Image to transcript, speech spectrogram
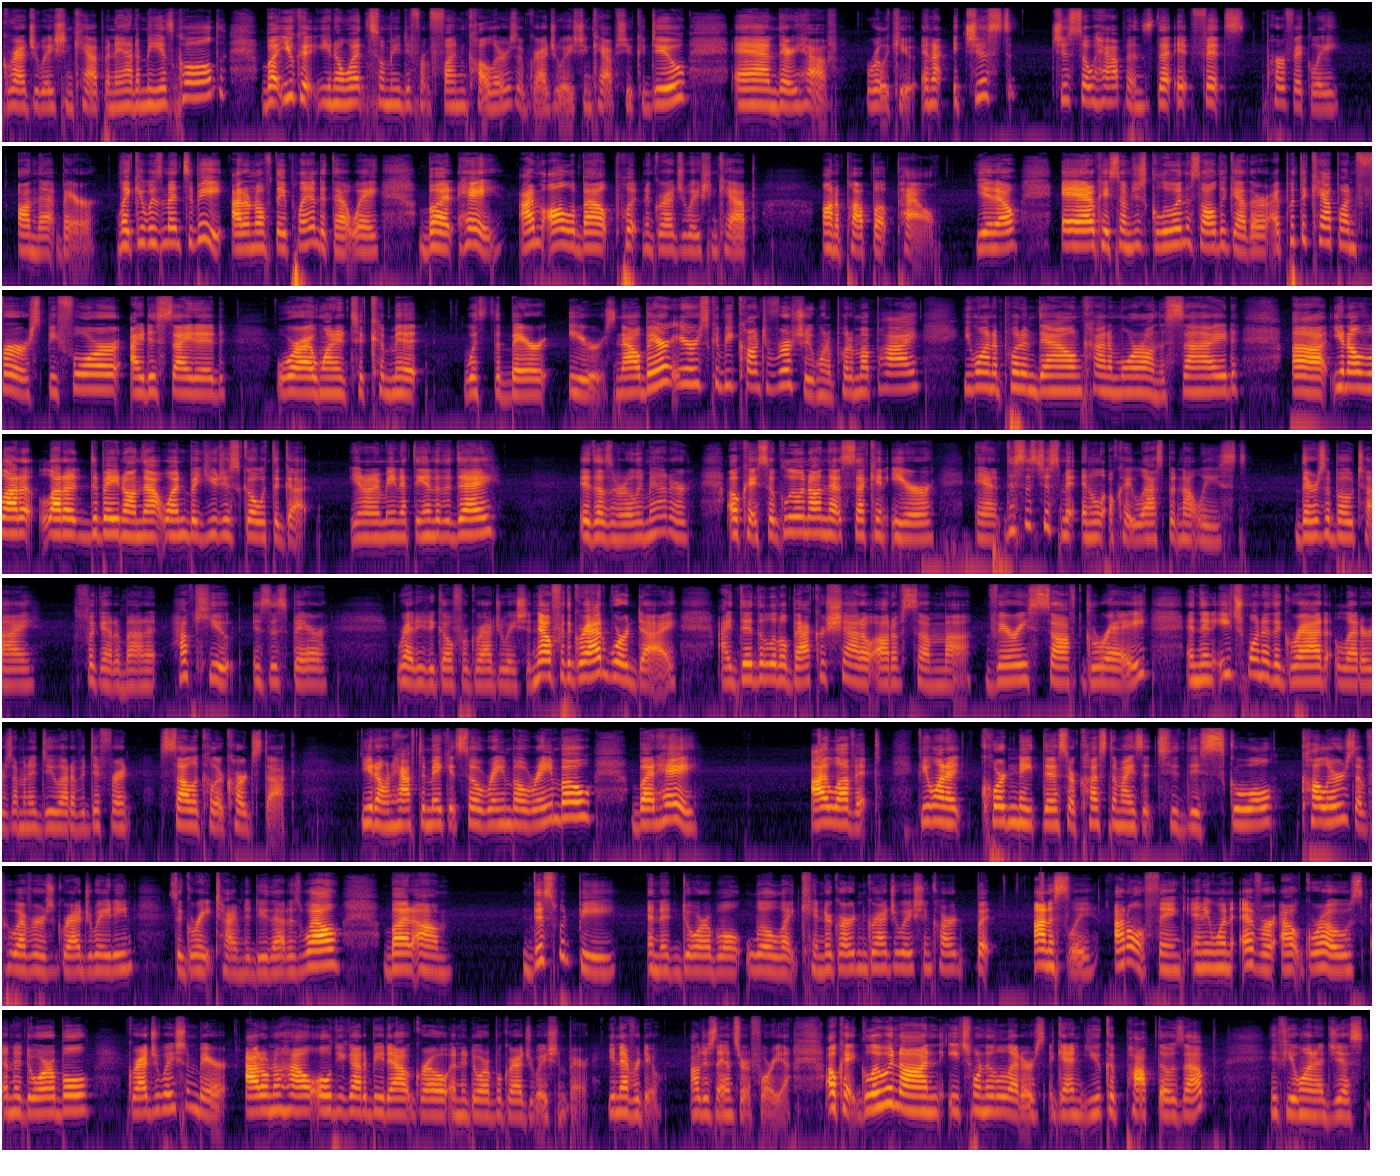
graduation cap anatomy is called. But you could, you know what, so many different fun colors of graduation caps you could do. And there you have, really cute. And I, it just, just so happens that it fits perfectly on that bear. Like it was meant to be. I don't know if they planned it that way, but hey, I'm all about putting a graduation cap on a pop-up pal you know and okay so i'm just gluing this all together i put the cap on first before i decided where I wanted to commit with the bear ears. Now, bear ears can be controversial. You want to put them up high, you want to put them down kind of more on the side. Uh, you know, a lot of a lot of debate on that one, but you just go with the gut. You know what I mean? At the end of the day, it doesn't really matter. Okay, so gluing on that second ear, and this is just and okay. Last but not least, there's a bow tie. Forget about it. How cute is this bear? Ready to go for graduation. Now for the grad word die, I did the little backer shadow out of some uh, very soft gray. And then each one of the grad letters I'm going to do out of a different solid color cardstock. You don't have to make it so rainbow rainbow, but hey, I love it. If you want to coordinate this or customize it to the school colors of whoever is graduating, it's a great time to do that as well. But um, this would be an adorable little like kindergarten graduation card, but honestly, I don't think anyone ever outgrows an adorable graduation bear. I don't know how old you got to be to outgrow an adorable graduation bear. You never do. I'll just answer it for you. Okay, gluing on each one of the letters. Again, you could pop those up if you want to just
